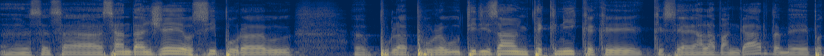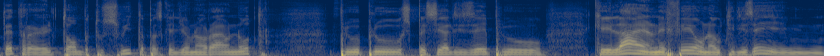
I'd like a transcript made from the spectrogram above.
Euh, c'est un danger aussi pour euh, pour, pour utilisant une technique que, que c'est à l'avant-garde, mais peut-être elle tombe tout de suite parce qu'il y en aura un autre plus, plus spécialisé, plus que là, en effet, on a utilisé une,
